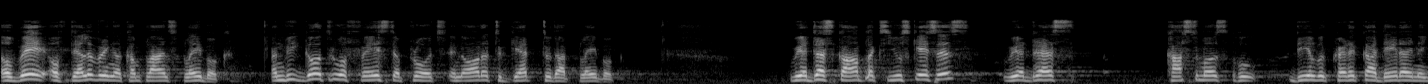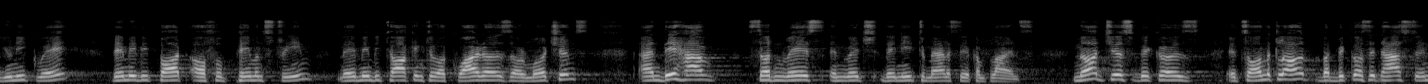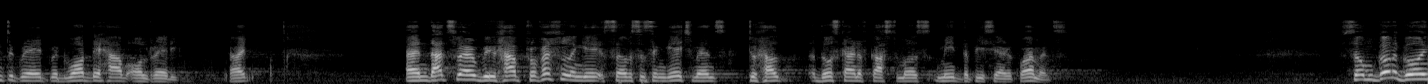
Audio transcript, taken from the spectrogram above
a way of delivering a compliance playbook. And we go through a phased approach in order to get to that playbook. We address complex use cases. We address customers who deal with credit card data in a unique way. They may be part of a payment stream. They may be talking to acquirers or merchants, and they have certain ways in which they need to manage their compliance. Not just because it's on the cloud, but because it has to integrate with what they have already, right? And that's where we have professional services engagements to help those kind of customers meet the PCI requirements. So I'm going to go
